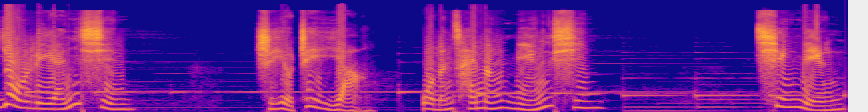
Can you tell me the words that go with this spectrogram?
要廉心。只有这样，我们才能明心。清明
